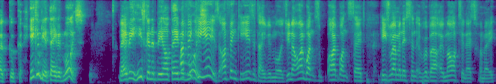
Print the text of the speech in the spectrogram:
a good he can be a David Moyes. Maybe he's going to be our David I think Moyes. he is. I think he is a David Moyes. You know, I once I once said he's reminiscent of Roberto Martinez for me.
